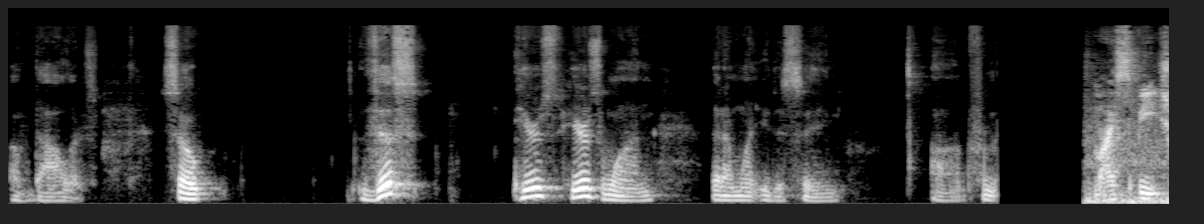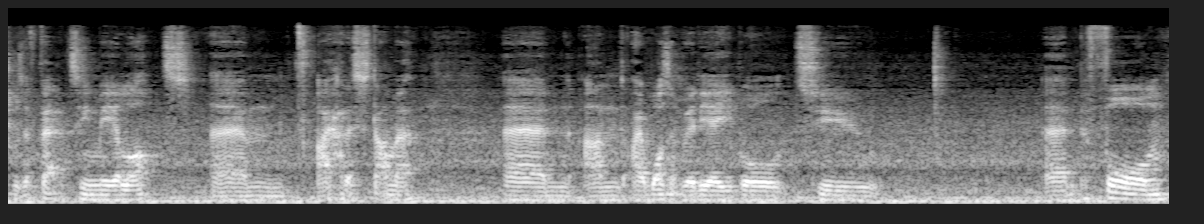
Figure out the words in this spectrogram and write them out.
of dollars. So, this here's here's one that I want you to see uh, from my speech was affecting me a lot. Um, I had a stammer um, and I wasn't really able to um, perform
